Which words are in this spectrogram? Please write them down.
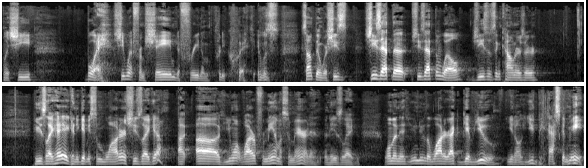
When she, boy, she went from shame to freedom pretty quick. It was something where she's, she's, at, the, she's at the well. Jesus encounters her. He's like, hey, can you get me some water? And she's like, yeah. I, uh, you want water from me? I'm a Samaritan. And he's like, woman, if you knew the water I could give you, you know, you'd be asking me.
